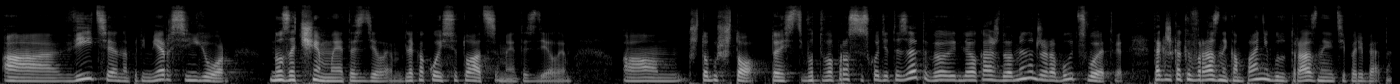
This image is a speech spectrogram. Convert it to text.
а Витя, например, сеньор. Но зачем мы это сделаем? Для какой ситуации мы это сделаем? чтобы что? То есть вот вопрос исходит из этого, и для каждого менеджера будет свой ответ. Так же, как и в разной компании будут разные типа ребята.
